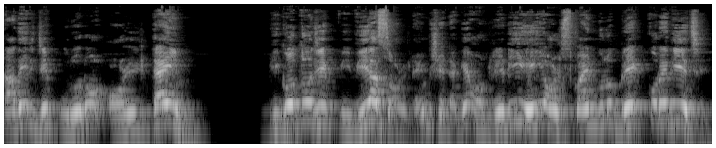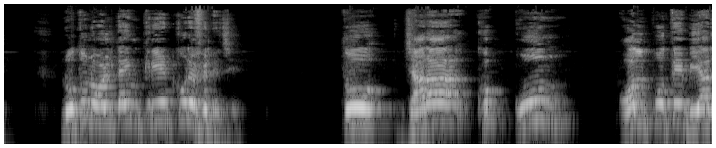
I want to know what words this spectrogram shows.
তাদের যে পুরনো অল টাইম বিগত যে প্রিভিয়াস অল টাইম সেটাকে অলরেডি এই অল্টস কয়েনগুলো ব্রেক করে দিয়েছে। নতুন অল টাইম ক্রিয়েট করে ফেলেছে। তো যারা খুব কম অল্পতে বিয়ার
